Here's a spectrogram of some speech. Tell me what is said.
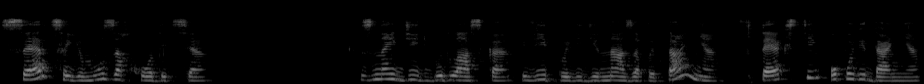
Серце йому заходиться. Знайдіть, будь ласка, відповіді на запитання в тексті оповідання.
